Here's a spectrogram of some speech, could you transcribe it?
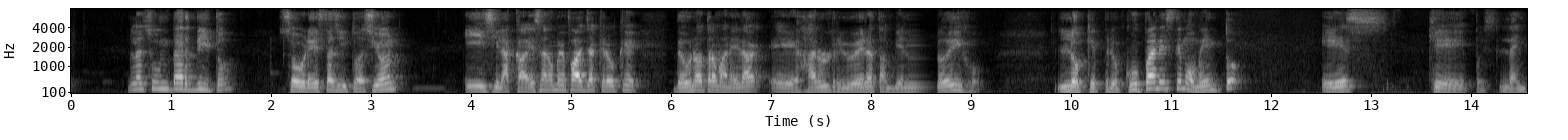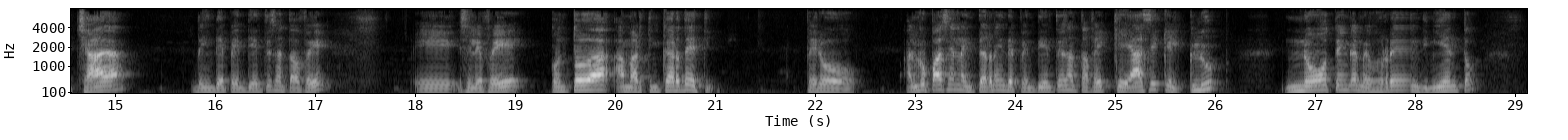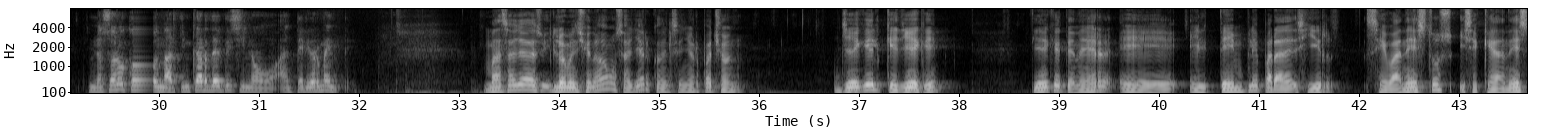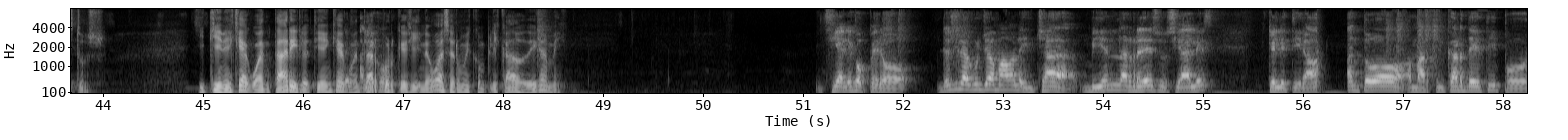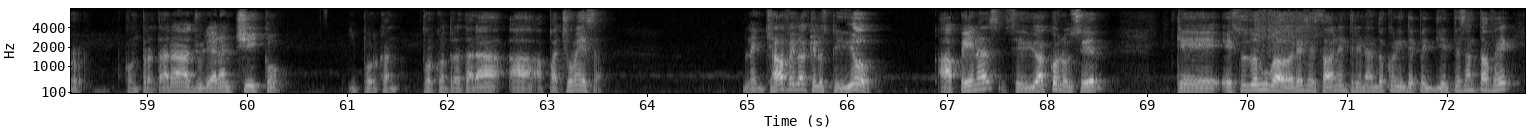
lanzó un dardito sobre esta situación. Y si la cabeza no me falla, creo que de una u otra manera eh, Harold Rivera también lo dijo. Lo que preocupa en este momento es que pues la hinchada de Independiente Santa Fe se le fue con toda a Martín Cardetti. Pero algo pasa en la interna Independiente Santa Fe que hace que el club no tenga el mejor rendimiento, no solo con Martín Cardetti, sino anteriormente. Más allá de eso, y lo mencionábamos ayer con el señor Pachón, llegue el que llegue, tiene que tener eh, el temple para decir se van estos y se quedan estos. Y tiene que aguantar y lo tienen que aguantar porque si no va a ser muy complicado, dígame. Sí, Alejo, pero yo sí le hago un llamado a la hinchada. Vi en las redes sociales que le tiraban todo a Martín Cardetti por contratar a Julián Chico y por, por contratar a, a- a Pacho Mesa. la hinchada fue la que los pidió. Apenas se dio a conocer que estos dos jugadores estaban entrenando con Independiente Santa Fe,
